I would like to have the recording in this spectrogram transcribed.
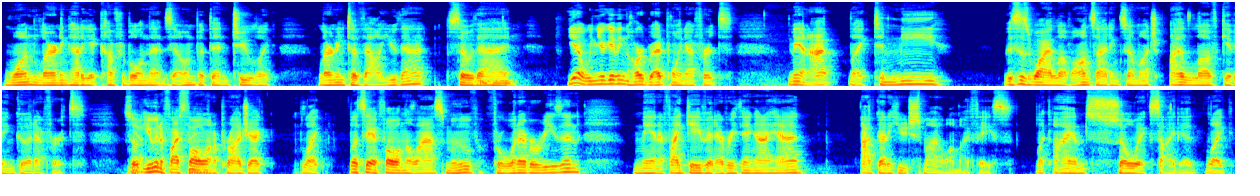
one, learning how to get comfortable in that zone, but then two, like learning to value that so that Mhm. yeah, when you're giving hard red point efforts, man, I like to me, this is why I love on-sighting so much. I love giving good efforts. So Yeah, even if I fall on a project, like let's say I fall on the last move for whatever reason, man, if I gave it everything I had, I've got a huge smile on my face. Like I am so excited. Like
